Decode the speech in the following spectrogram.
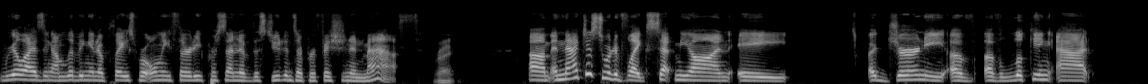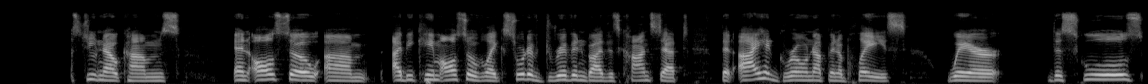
realizing i'm living in a place where only 30% of the students are proficient in math? Right um, and that just sort of like set me on a a journey of of looking at student outcomes. And also um, i became also like sort of driven by this concept that i had grown up in a place where the schools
